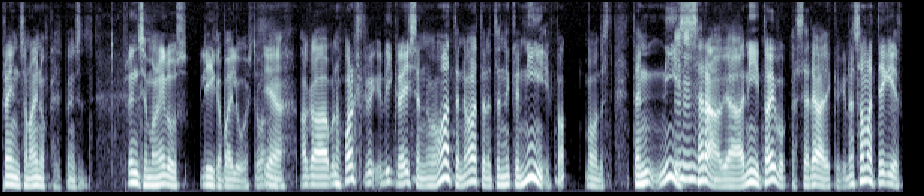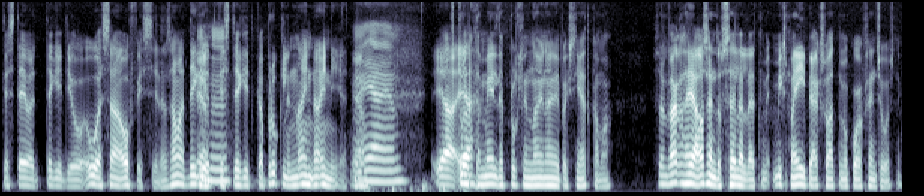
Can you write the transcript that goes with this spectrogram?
Friends on ainukesed põhimõtteliselt. Friendsi ma olen elus liiga palju uuesti vaadanud. jah yeah,, aga noh, Parks Recreation, ma vaatan ja vaatan, et on ikka nii, vabandust, ta on nii mm -hmm. särav ja nii toibukas seriaal ikkagi, need samad tegijad, kes teevad, tegid ju USA Office'i, need samad tegijad mm, -hmm. kes tegid ka Brooklyn Nine-Nine'i, et ja, ja, ja. ja, ja tuletan meelde, et Brooklyn Nine-Nine'i peaks nii jätkama see on väga hea asendus sellele, et miks ma ei peaks vaatama kogu aeg Friendsi uuesti.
